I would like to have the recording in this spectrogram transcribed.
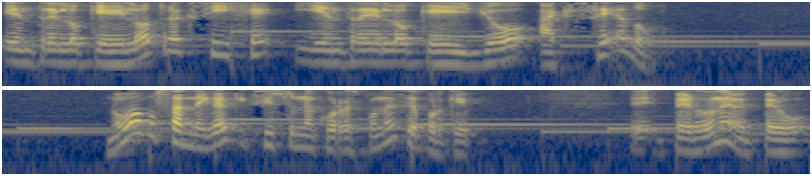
entre lo que el otro exige y entre lo que yo accedo. No vamos a negar que existe una correspondencia porque, eh, perdóneme, pero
